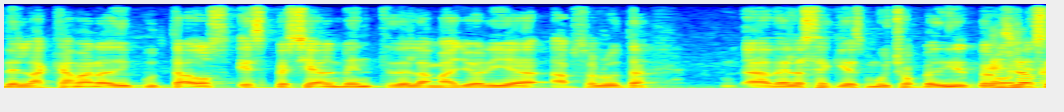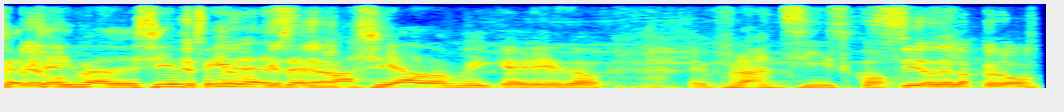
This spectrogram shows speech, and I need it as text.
de la Cámara de Diputados, especialmente de la mayoría absoluta, Adela, sé que es mucho pedir, pero. Es lo que te iba a decir. Pides demasiado, mi querido eh, Francisco. Sí, Adela, pero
